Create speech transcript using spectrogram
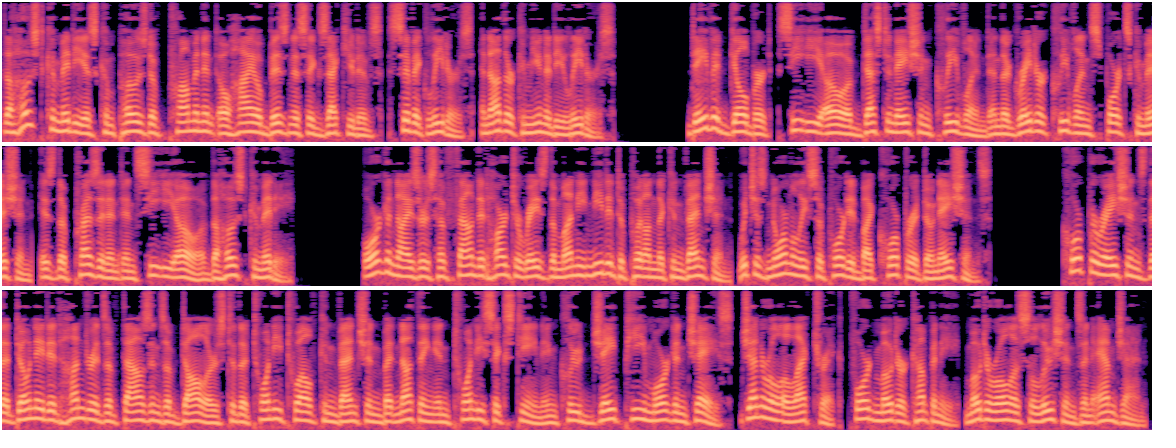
The host committee is composed of prominent Ohio business executives, civic leaders, and other community leaders. David Gilbert, CEO of Destination Cleveland and the Greater Cleveland Sports Commission, is the president and CEO of the host committee. Organizers have found it hard to raise the money needed to put on the convention, which is normally supported by corporate donations. Corporations that donated hundreds of thousands of dollars to the 2012 convention but nothing in 2016 include J.P. Morgan Chase, General Electric, Ford Motor Company, Motorola Solutions and Amgen.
